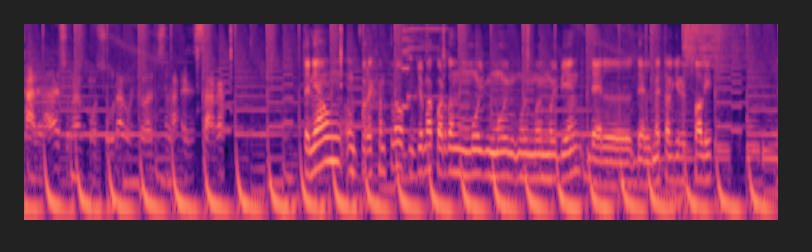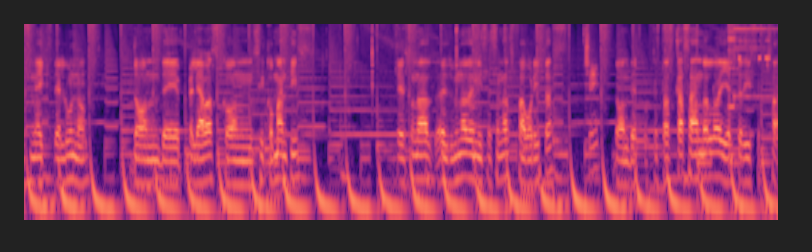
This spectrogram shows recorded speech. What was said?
jalada, es una hermosura, güey, toda esa, esa saga. Tenía un, un, por ejemplo, yo me acuerdo muy, muy, muy, muy, muy bien del, del Metal Gear Solid Snake del 1, donde peleabas con Psychomantis, que es una, es una de mis escenas favoritas. Sí. Donde pues, estás cazándolo y él te dice, o sea,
